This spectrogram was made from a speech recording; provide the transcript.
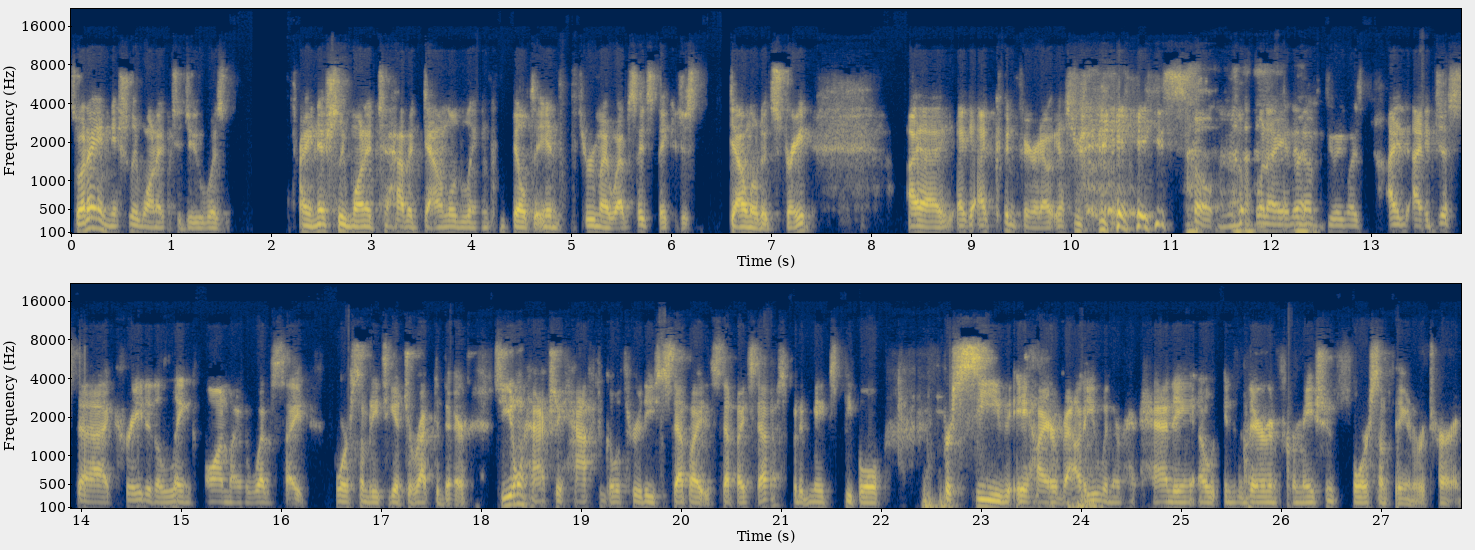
so what i initially wanted to do was i initially wanted to have a download link built in through my website so they could just download it straight I, I, I couldn't figure it out yesterday. so what I ended right. up doing was I, I just uh, created a link on my website for somebody to get directed there. So you don't actually have to go through these step by step by steps, but it makes people perceive a higher value when they're handing out their information for something in return.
